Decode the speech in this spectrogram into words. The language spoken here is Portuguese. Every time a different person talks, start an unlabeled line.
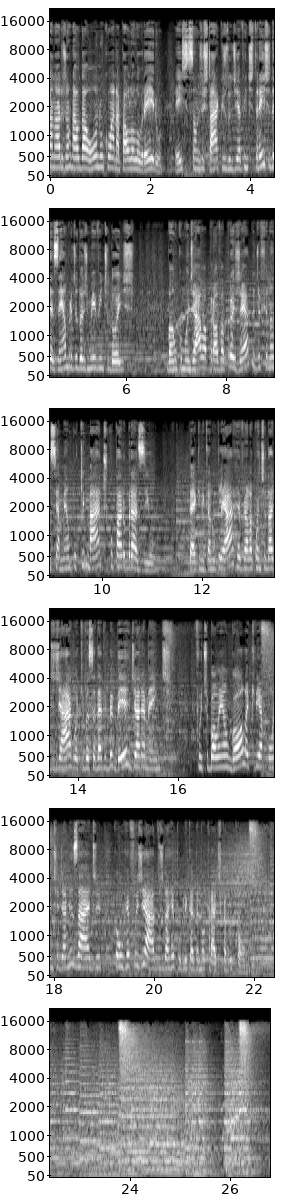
está no ar o Jornal da ONU com Ana Paula Loureiro. Estes são os destaques do dia 23 de dezembro de 2022. Banco Mundial aprova projeto de financiamento climático para o Brasil. Técnica nuclear revela a quantidade de água que você deve beber diariamente. Futebol em Angola cria ponte de amizade com refugiados da República Democrática do Congo.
